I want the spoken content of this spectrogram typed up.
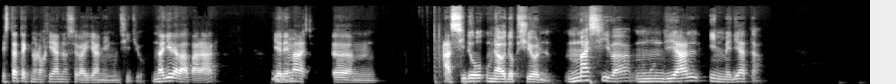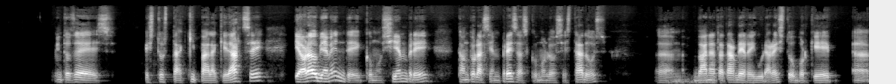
esta tecnología no se va a ir a ningún sitio. Nadie la va a parar y además em, ha sido una adopción masiva, mundial, inmediata. Entonces, esto está aquí para quedarse y ahora obviamente, como siempre, tanto las empresas como los estados em, van a tratar de regular esto porque eh,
